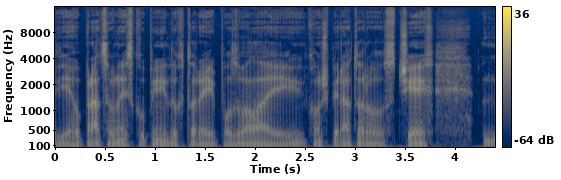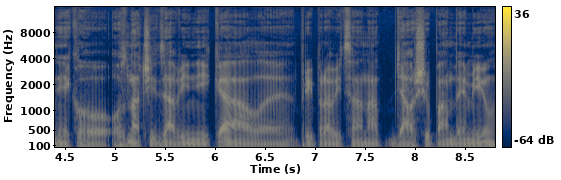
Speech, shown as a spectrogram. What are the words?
jeho pracovnej skupiny, do ktorej pozval aj konšpirátorov z Čech, niekoho označiť za vinníka, ale pripraviť sa na ďalšiu pandémiu.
